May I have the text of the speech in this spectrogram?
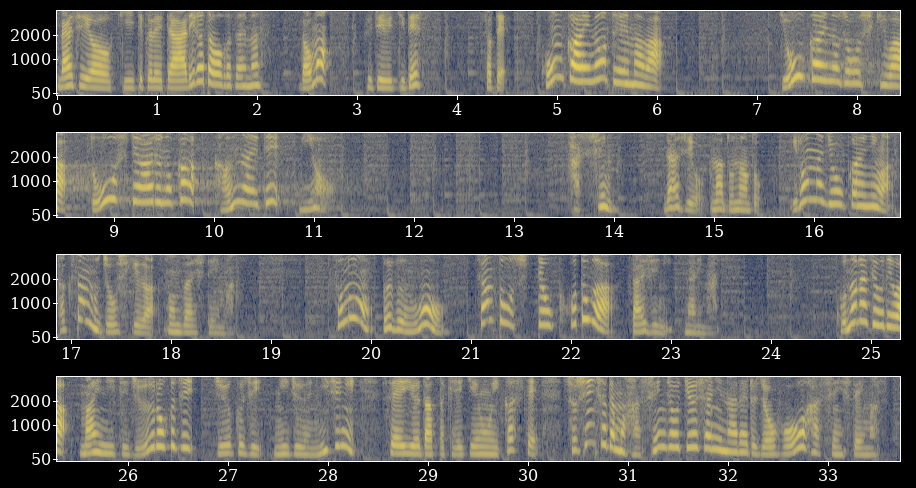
ラジオを聴いてくれてありがとうございます。どうも、藤幸です。さて、今回のテーマは、業界の常識はどうしてあるのか考えてみよう。発信、ラジオなどなど、いろんな業界にはたくさんの常識が存在しています。その部分をちゃんと知っておくことが大事になります。このラジオでは毎日16時、19時、22時に声優だった経験を活かして初心者でも発信上級者になれる情報を発信しています。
